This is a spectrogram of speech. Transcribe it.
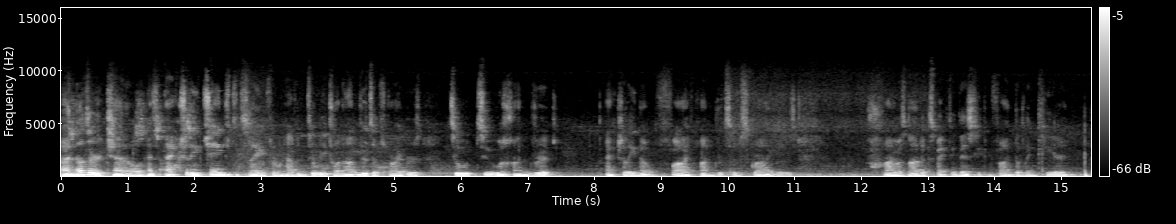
Another channel has actually changed its name from having to reach 100 subscribers to 200. Actually, no, 500 subscribers. I was not expecting this, you can find the link here.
